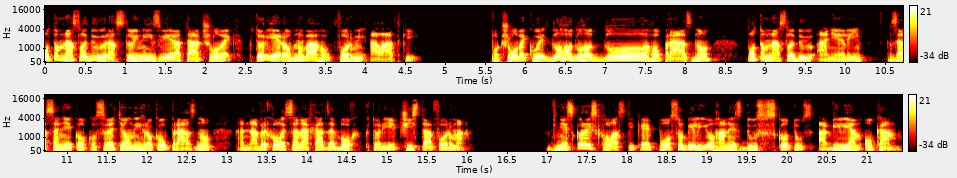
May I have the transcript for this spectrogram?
Potom nasledujú rastliny, zvieratá a človek, ktorý je rovnováhou formy a látky. Po človeku je dlho, dlho, dlho prázdno, potom nasledujú anieli, zasa niekoľko svetelných rokov prázdno a na vrchole sa nachádza Boh, ktorý je čistá forma. V neskorej scholastike pôsobili Johannes Dus Scotus a William Ockham.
